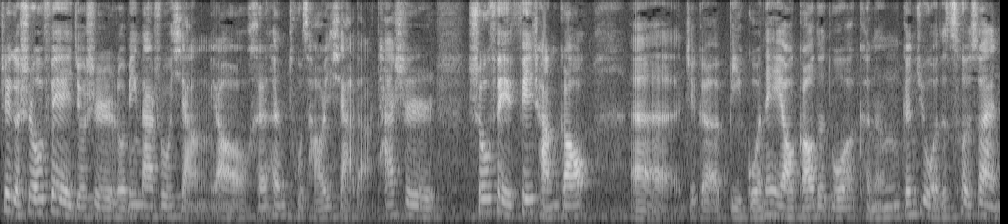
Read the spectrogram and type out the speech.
这个收费就是罗宾大叔想要狠狠吐槽一下的，它是收费非常高。呃，这个比国内要高得多，可能根据我的测算，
